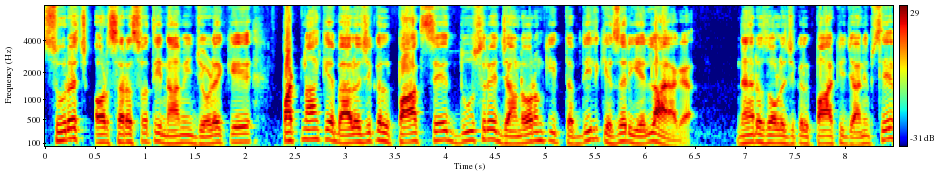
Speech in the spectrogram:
सूरज और सरस्वती नामी जोड़े के पटना के बायोलॉजिकल पार्क से दूसरे जानवरों की तब्दील के ज़रिए लाया गया। नेहरू जोलॉजिकल पार्क की जानब से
